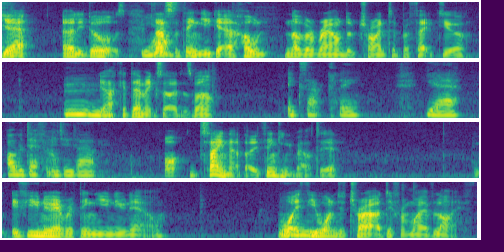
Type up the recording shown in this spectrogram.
Yeah, early doors. Yeah. That's the thing. You get a whole another round of trying to perfect your Mm, your academic side as well. exactly. Yeah, I would definitely do that. Oh, saying that though, thinking about it, if you knew everything you knew now, what if you Mm. wanted to try out a different way of life?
